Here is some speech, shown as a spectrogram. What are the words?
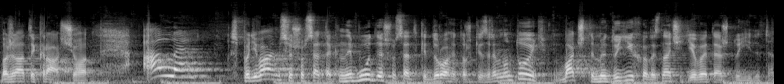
бажати кращого. Але сподіваємося, що все так не буде, що все-таки дороги трошки зремонтують. Бачите, ми доїхали, значить, і ви теж доїдете.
